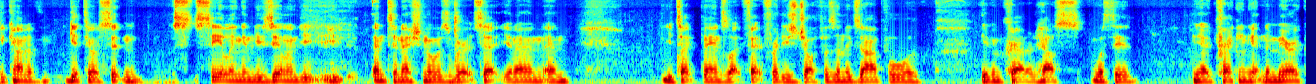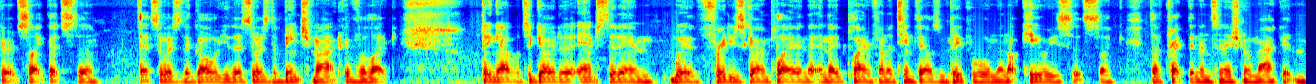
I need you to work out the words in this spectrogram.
you kind of get to a certain ceiling in New Zealand, you, you, international is where it's at, you know, and, and you take bands like Fat Freddy's Drop as an example, or even Crowded House with their, you know, cracking it in America. It's like that's the that's always the goal. You that's always the benchmark of like being able to go to Amsterdam where Freddy's go and play, and they, and they play in front of ten thousand people, and they're not Kiwis. It's like they've cracked an international market, and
